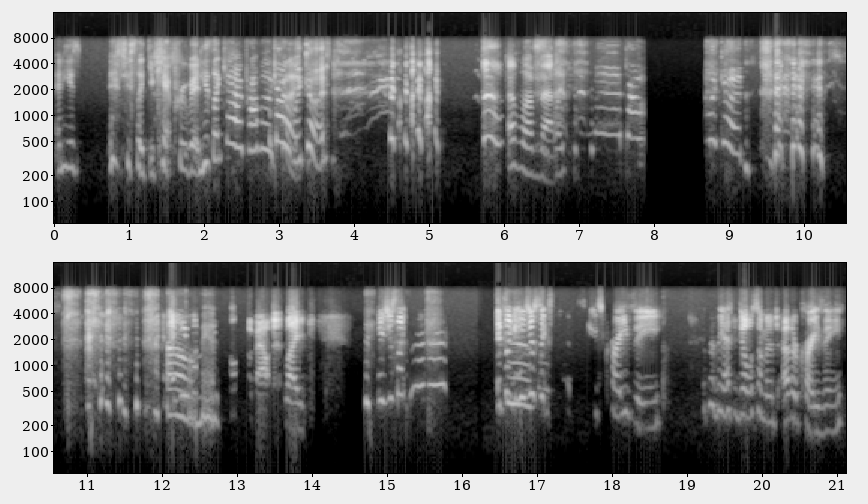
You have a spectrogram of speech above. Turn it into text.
and he's and she's like you can't prove it and he's like yeah i probably, Probably could could. I love that. Like, eh, probably could. oh man about it. Like he's just like "Mhm." it's like he just accepts he's crazy because he has to deal with so much other crazy.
